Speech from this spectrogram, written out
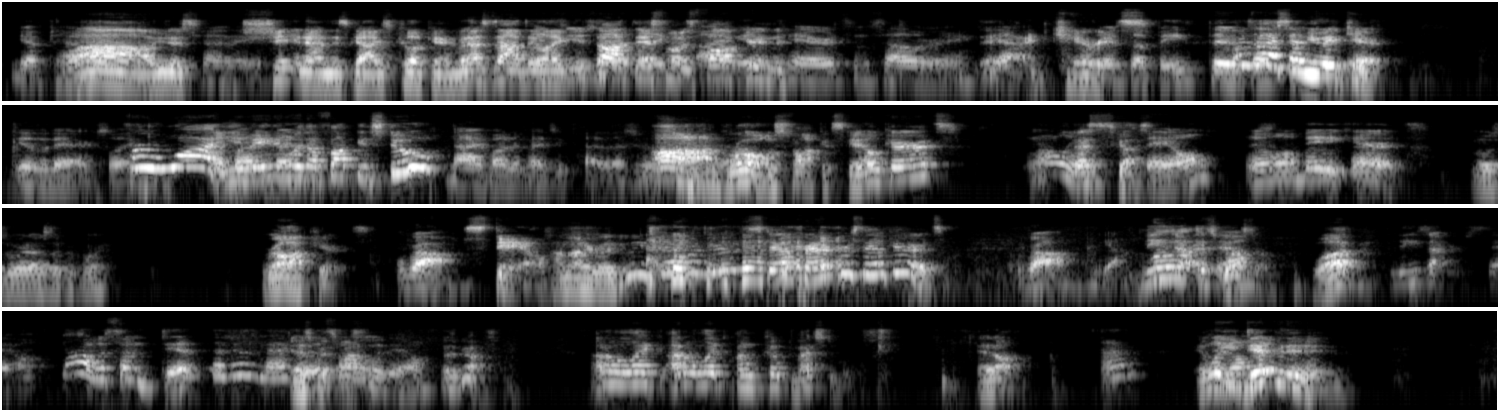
You have to have. wow, you're just shitting on this guy's cooking, but that's not. They're It's like, you thought this like was fucking. carrots and celery. Yeah, and carrots. There's a base. There's When's the last time you ate carrot? The other day, actually. For what? I You made it with a fucking stew? Nah, I bought a veggie platter. That shit was Ah, gross. Fucking stale carrots? No, That's disgusting. stale. They're little baby carrots. What was the word I was looking for? Raw carrots. Raw. Stale. I'm not here like, you eat stale, ones? stale crackers, stale carrots. Raw. Yeah. These Well, are it's stale. gross though. What? These aren't stale. No, with some dip. That doesn't matter. That's What's gross. wrong with you? That's gross. I don't like I don't like uncooked vegetables at all. I- And what are you dipping it in?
